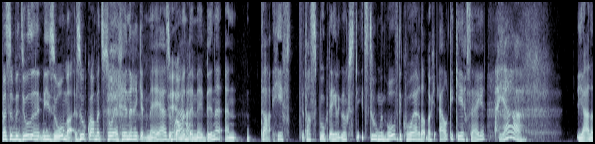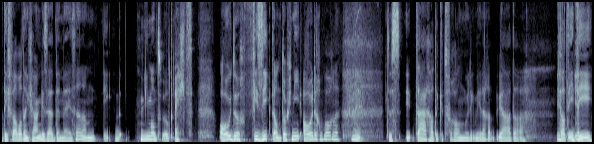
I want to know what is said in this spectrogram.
maar ze bedoelden het niet zo, maar zo kwam het, zo herinner ik het mij, hè, zo Ja. kwam het bij mij binnen. En dat, heeft, dat spookt eigenlijk nog steeds door mijn hoofd. Ik hoor haar dat nog elke keer zeggen. Ah, ja, Ja, dat heeft wel wat in gang gezet bij mij. Hè. Dan, ik- niemand wil echt ouder, fysiek dan toch niet ouder worden. nee. Dus daar had ik het vooral moeilijk mee. Daar, ja, dat, Je- dat idee.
